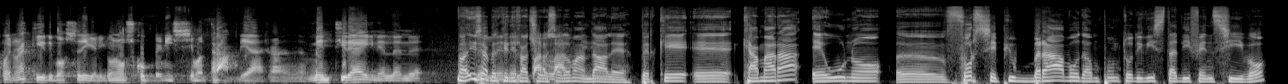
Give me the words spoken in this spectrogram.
poi non è che io ti posso dire che li conosco benissimo entrambi, eh, cioè, mentirei nel, nel- No, io sai perché ti faccio questa domanda, Ale? Perché eh, Camarà è uno eh, forse più bravo da un punto di vista difensivo.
